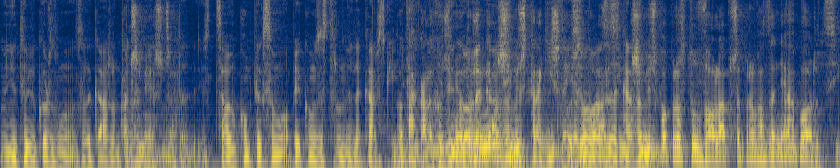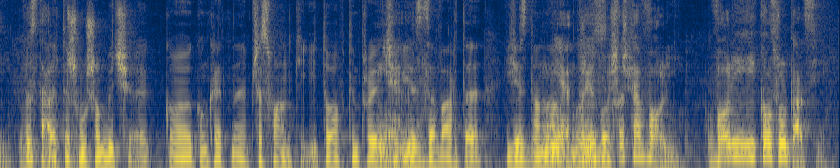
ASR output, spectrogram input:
No nie tylko rozmową z lekarzem, czym jeszcze? całą kompleksową opieką ze strony lekarskiej. No Nie tak, ale nie chodzi mi o to, że nie musi być tragicznej sytuacji, z lekarzem, musi być po prostu wola przeprowadzenia aborcji. Wystarczy. ale też muszą być e, ko- konkretne przesłanki i to w tym projekcie Nie. jest zawarte, jest dana Nie, to jest możliwość kwestia woli. Woli i konsultacji.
